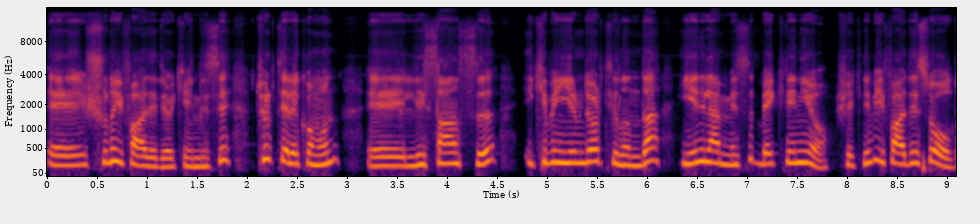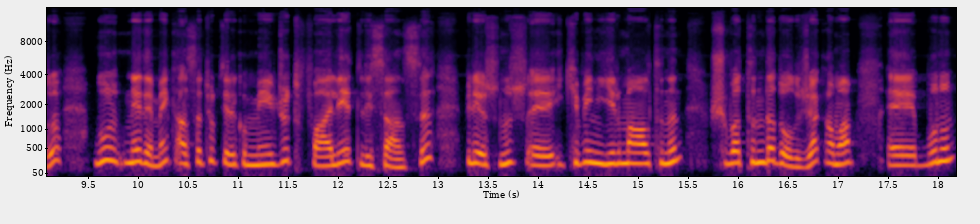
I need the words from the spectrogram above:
e, şunu ifade ediyor kendisi. Türk Telekom'un e, lisansı 2024 yılında yenilenmesi bekleniyor şeklinde bir ifadesi oldu. Bu ne demek? Aslında Türk Telekom mevcut faaliyet lisansı biliyorsunuz e, 2026'nın Şubat'ında da olacak ama e, bunun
